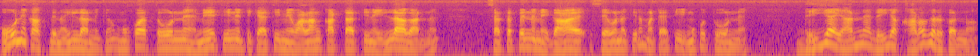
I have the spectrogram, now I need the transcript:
ඕන එකක් දෙන්න ඉල්ලන්න කිව්වා. මොකවත් ඕනේ නැහැ. මේ තියෙන ටික ඇති මේ වළං කට්ටක් තියෙන ඉල්ලා ගන්න. සතපෙන්න මේ ගා සෙවණ තියෙන මට ඇති මොකුත් ඕනේ නැහැ. දෙයියා යන්නේ දෙයියා කරදර කරනවා.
